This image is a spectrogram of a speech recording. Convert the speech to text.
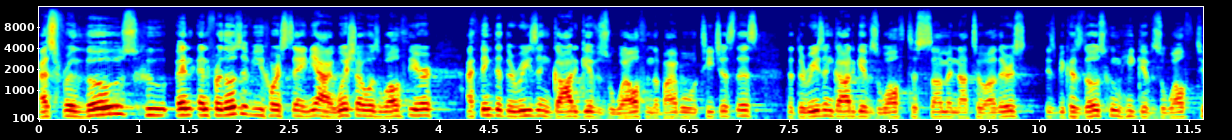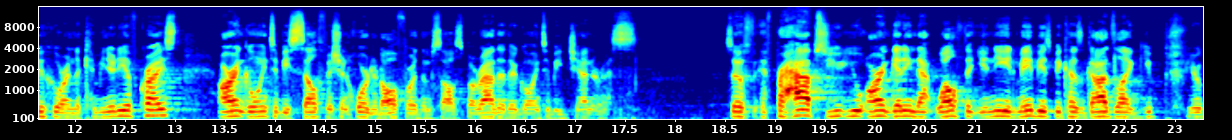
As for those who, and, and for those of you who are saying, yeah, I wish I was wealthier, I think that the reason God gives wealth, and the Bible will teach us this, that the reason God gives wealth to some and not to others is because those whom He gives wealth to who are in the community of Christ aren't going to be selfish and hoard it all for themselves, but rather they're going to be generous. So if, if perhaps you, you aren't getting that wealth that you need, maybe it's because God's like, you, your,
